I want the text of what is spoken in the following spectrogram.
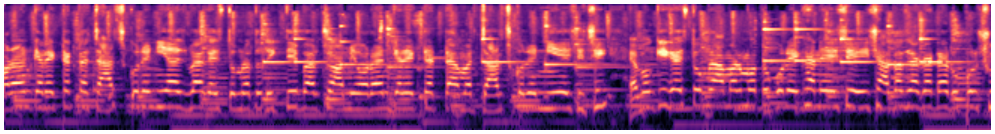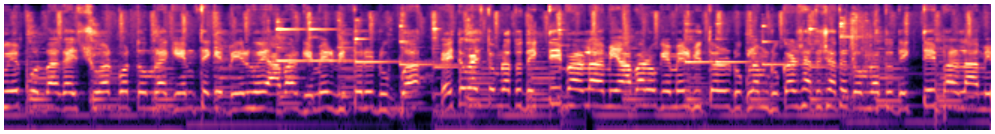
অরায়ন ক্যারেক্টারটা চার্জ করে নিয়ে আসবা। গাইজ তোমরা তো দেখতেই পারছ, আমি অরায়ন ক্যারেক্টারটা আমার চার্জ করে নিয়ে এসেছি। এবং কি গাইজ তোমরা আমার মতো করে এখানে এসে এই সাদা জায়গাটার উপর শুয়ে পড়বা। গাইজ শোয়ার পর তোমরা গেম থেকে বের হয়ে আবার গেমের ভিতরে ঢুকবা। এই তো গাইজ তোমরা তো দেখতেই পারলা, আমি আবারও গেমের ভিতরে ঢুকলাম। ঢুকার সাথে সাথে তোমরা তো দেখতেই পারলা, আমি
